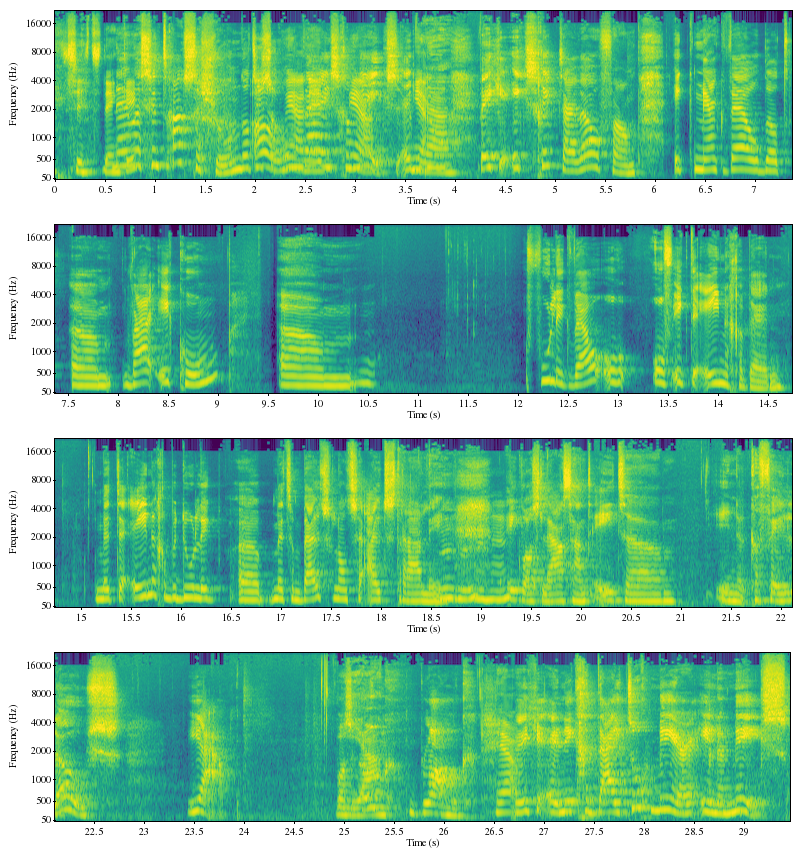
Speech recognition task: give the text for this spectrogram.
zit, denk nee, ik. maar Centraal Station, dat is Oh, ja, nee, onwijs gemixt. ja. Ik bedoel, Ja. weet je, ik schrik daar wel van. Ik merk wel dat ehm, waar ik kom, ehm, voel ik wel of ik de enige ben. Met de enige bedoel ik eh, met een buitenlandse uitstraling. Mhm, Ik was laatst aan het eten in een Café Loos. Ja, was Ja. ook blank. Ja. Weet je, en ik gedij toch meer in een mix.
